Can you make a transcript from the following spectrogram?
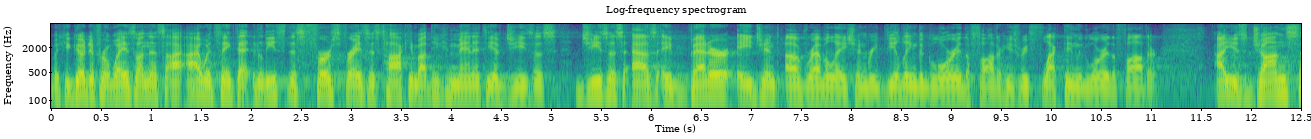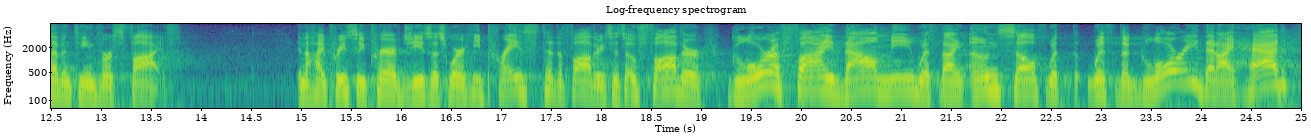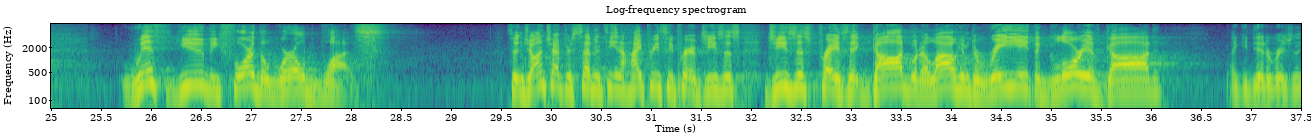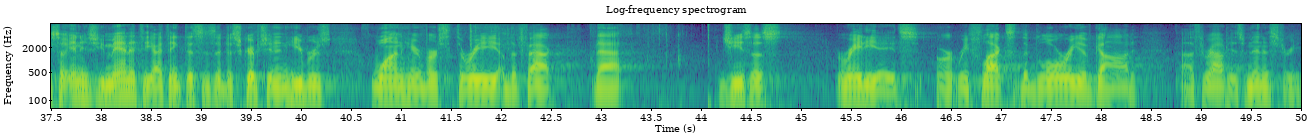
We could go different ways on this. I, I, would think that at least this first phrase is talking about the humanity of Jesus. Jesus as a better agent of revelation, revealing the glory of the Father. He's reflecting the glory of the Father. I use John 17, verse 5 in the high priestly prayer of Jesus, where he prays to the Father. He says, Oh, Father, glorify thou me with thine own self, with, with the glory that I had with you before the world was. So in John chapter 17, a high priestly prayer of Jesus, Jesus prays that God would allow him to radiate the glory of God like he did originally. So in his humanity, I think this is a description in Hebrews 1 here in verse 3 of the fact that Jesus radiates or reflects the glory of God uh, throughout his ministry.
